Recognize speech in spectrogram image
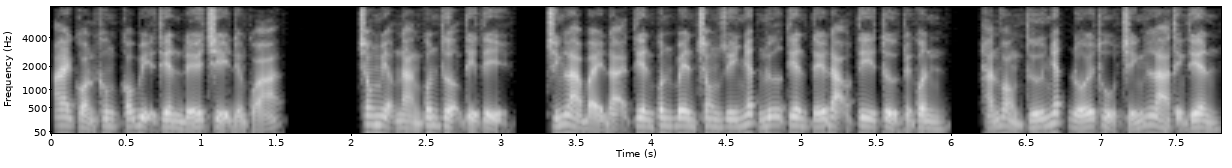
ai còn không có bị thiên đế chỉ điểm quá. Trong miệng nàng quân thượng tỷ tỷ chính là bảy đại tiên quân bên trong duy nhất nữ tiên tế đạo ti tử tuyển quân, hắn vòng thứ nhất đối thủ chính là thị tiên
